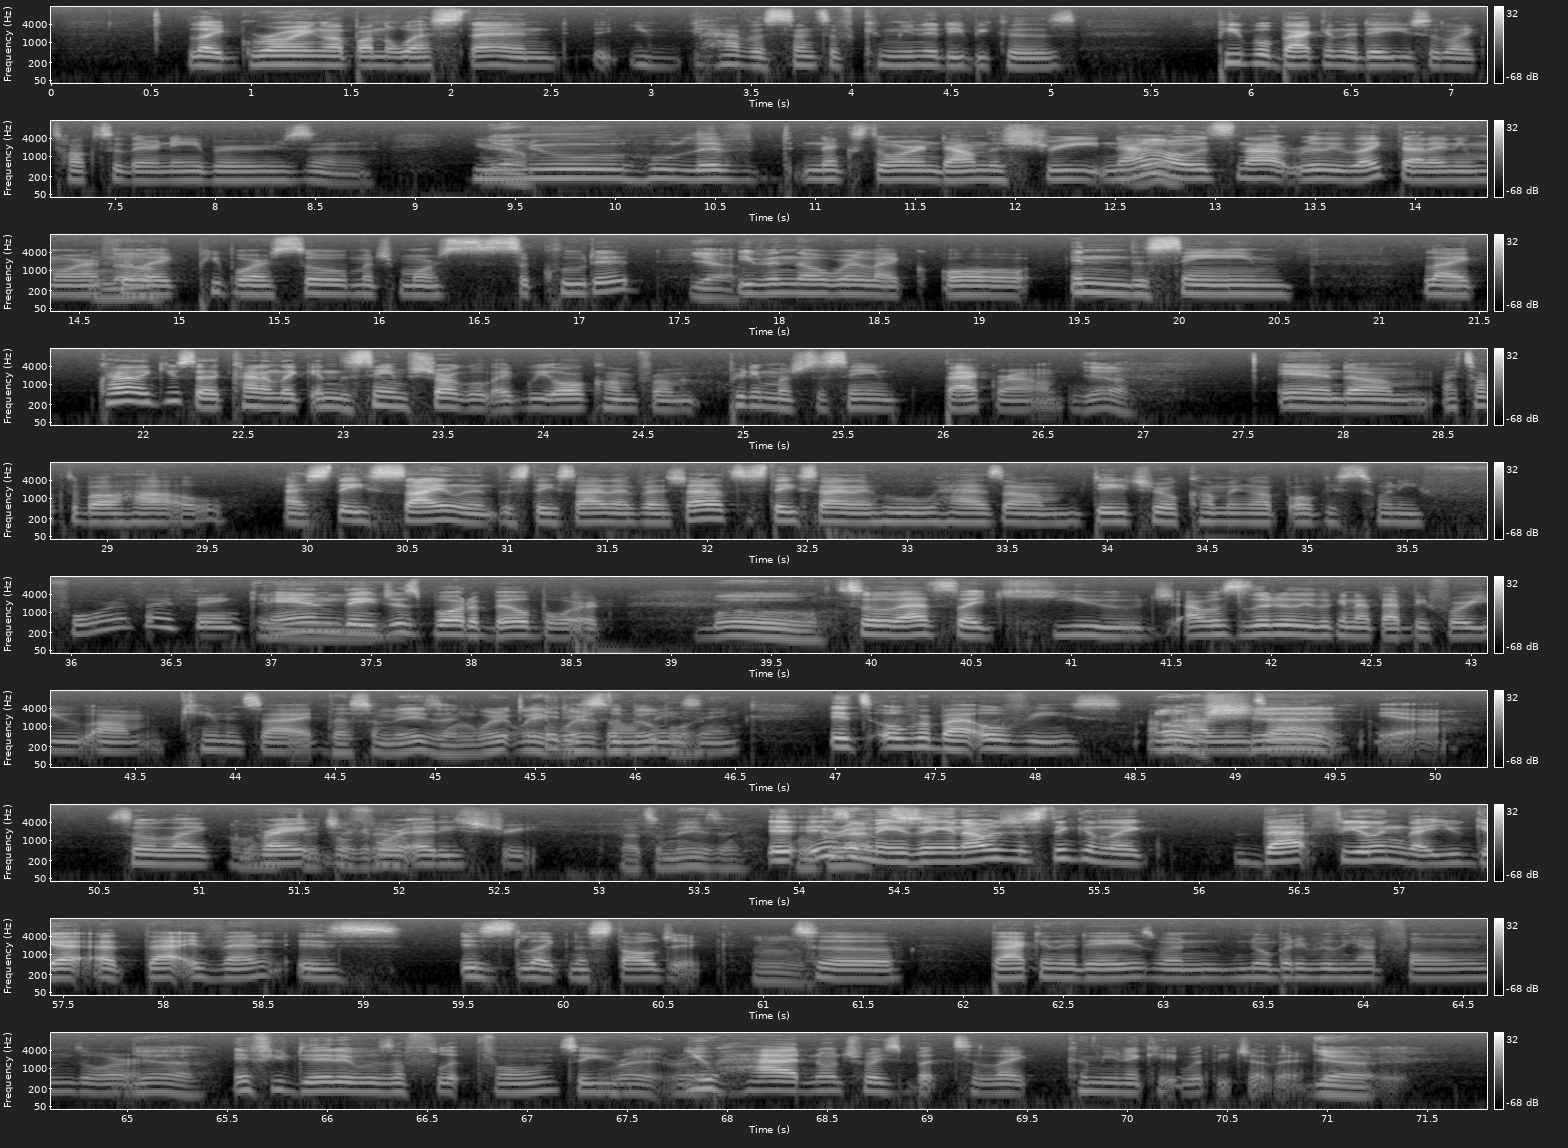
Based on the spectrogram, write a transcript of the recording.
like growing up on the west end you have a sense of community because people back in the day used to like talk to their neighbors and you Yeah. knew who lived next door and down the street now it's not really like that anymore i No. feel like people are so much more secluded Yeah. even though we're like all in the same like kind of like you said kind of like in the same struggle like we all come from pretty much the same background Yeah. And um i talked about how at stay silent the stay silent event shout out to stay silent who has um day trail coming up august 24th i think and they just bought a billboard Whoa. so that's like huge i was literally looking at that before you um came inside That's amazing. Where, wait, It where's is the so billboard? amazing. It's over by Ovies on Oh, Islands shit. Ave. Yeah. So like I'm gonna have right to check it before Eddy Street. That's amazing. It is Congrats. amazing, and I was just thinking like that feeling that you get at that event is is like nostalgic Mm. to back in the days when nobody really had phones or Yeah. if you did it was a flip phone so you Right. Right. you had no choice but to like communicate with each other. Yeah,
